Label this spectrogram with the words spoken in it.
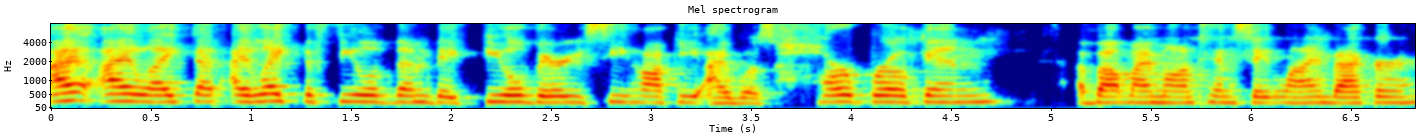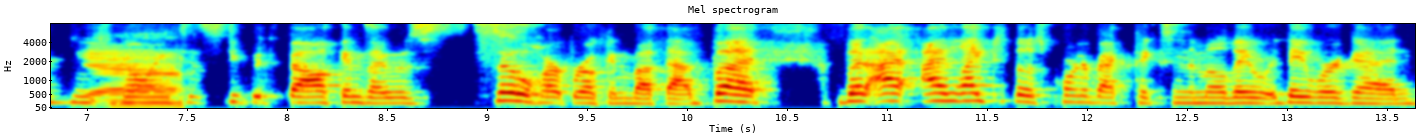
I, I like that. I like the feel of them. They feel very Seahawky. I was heartbroken about my Montana State linebacker Yeah. going to stupid Falcons. I was so heartbroken about that. But but I, I liked those cornerback picks in the middle. They were they were good.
